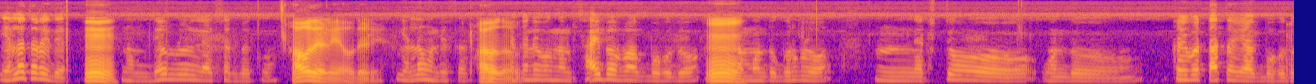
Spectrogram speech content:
ಎಲ್ಲಾ ತರ ಇದೆ. ಹ್ಮ್. ನಮ್ಮ ದೇವ್ರುಗಳಲ್ಲಿ ಯಾಕೆ ಸರ್ ಬೇಕು? ಹೌದು ಹೇಳಿ ಹೌದು ಹೇಳಿ. ಎಲ್ಲ ಒಂದೇ ಸರ್. ಹೌದು ಹೌದು. ಯಾಕಂದ್ರೆ ಇವಾಗ ನಮ್ಮ ಸಾಯಿಬಾಬಾ ಆಗಬಹುದು ನಮ್ಮೊಂದು ಗುರುಗಳು ನೆಕ್ಸ್ಟು ಒಂದು ಕೈವರ್ ತಾತಯ್ಯ ಆಗಬಹುದು.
